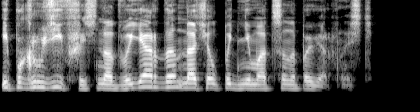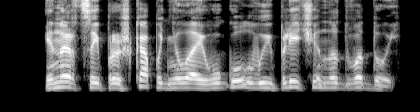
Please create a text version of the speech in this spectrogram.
и, погрузившись на два ярда, начал подниматься на поверхность. Инерция прыжка подняла его голову и плечи над водой.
